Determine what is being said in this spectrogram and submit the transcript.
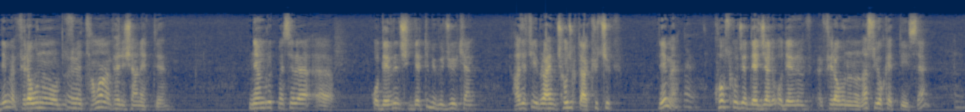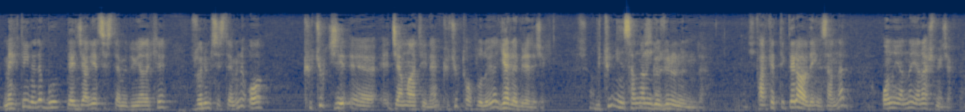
değil mi? Firavun'un ordusunu Evet. tamamen perişan etti. Nemrut mesela e, o devrin şiddetli bir gücüyken Hz. İbrahim çocuk daha küçük değil mi? Evet. Koskoca Deccali o devrin Firavun'unu nasıl yok ettiyse Mehdi ile de bu Deccaliyet sistemi dünyadaki zulüm sistemini o küçük e, cemaatiyle, küçük topluluğuyla yerle bir edecek. Şu an. Bütün insanların gözünün önünde. Fark ettikleri halde insanlar onun yanına yanaşmayacaklar.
